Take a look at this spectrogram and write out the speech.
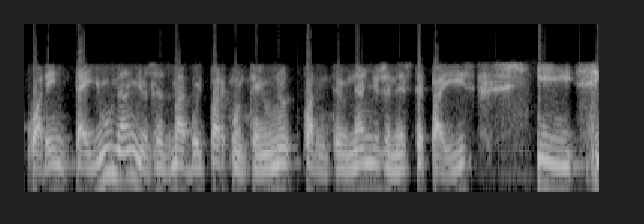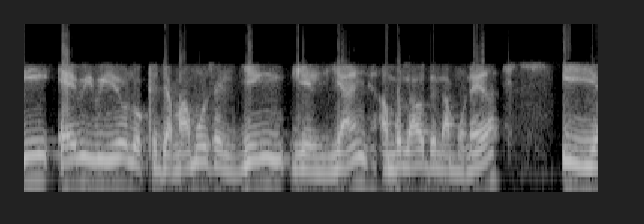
41 años, es más, voy para 41, 41 años en este país y sí he vivido lo que llamamos el yin y el yang, ambos lados de la moneda. Y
